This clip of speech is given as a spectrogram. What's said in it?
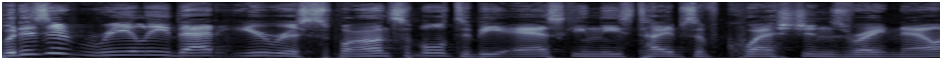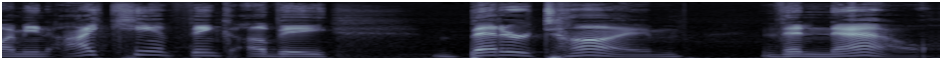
But is it really that irresponsible to be asking these types of questions right now? I mean, I can't think of a better time than now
